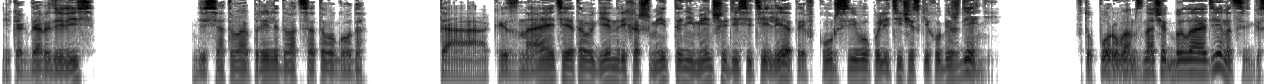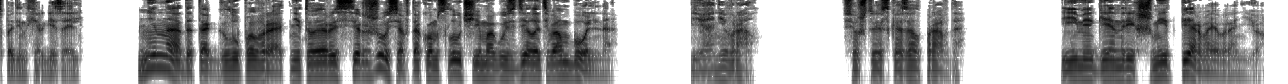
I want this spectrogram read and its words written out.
И когда родились? 10 апреля 20 -го года. Так, и знаете этого Генриха Шмидта не меньше десяти лет и в курсе его политических убеждений. В ту пору вам, значит, было одиннадцать, господин Хергизель. Не надо так глупо врать, не то я рассержусь, а в таком случае могу сделать вам больно. Я не врал. Все, что я сказал, правда. Имя Генрих Шмидт — первое вранье.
